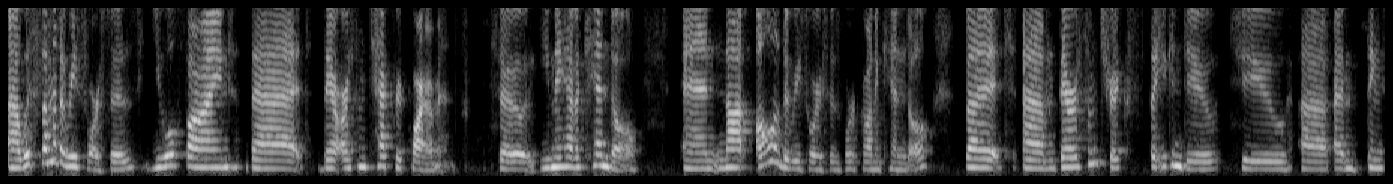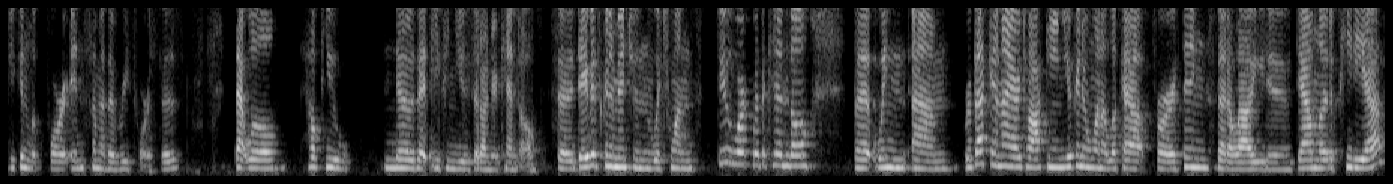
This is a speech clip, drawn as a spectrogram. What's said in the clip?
Uh, with some of the resources, you will find that there are some tech requirements. So you may have a Kindle and not all of the resources work on a Kindle, but um, there are some tricks that you can do to uh, and things you can look for in some of the resources that will help you know that you can use it on your Kindle. So David's going to mention which ones do work with a Kindle, but when um, Rebecca and I are talking, you're going to want to look out for things that allow you to download a PDF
